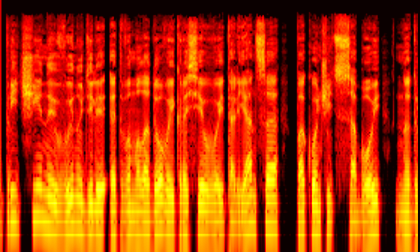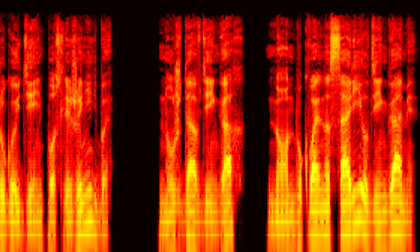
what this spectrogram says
причины вынудили этого молодого и красивого итальянца покончить с собой на другой день после женитьбы? Нужда в деньгах? Но он буквально сорил деньгами.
